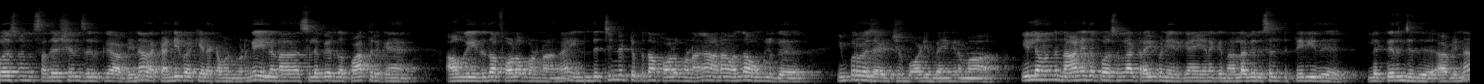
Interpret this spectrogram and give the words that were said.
பர்சனல் சஜஷன்ஸ் இருக்குது அப்படின்னா அதை கண்டிப்பாக கீழே கமெண்ட் பண்ணுங்கள் இல்லை நான் சில பேர் இதை பார்த்துருக்கேன். அவங்க இதுதான் ஃபாலோ பண்ணாங்க. இந்த சின்ன டிப்பு தான் ஃபாலோ பண்ணாங்க. ஆனால் வந்து அவங்களுக்கு இம்ப்ரூவைஸ் ஆகிடுச்சு பாடி பயங்கரமாக இல்லை வந்து நானே இதை பர்சனலாக ட்ரை பண்ணியிருக்கேன். எனக்கு நல்லாவே ரிசல்ட் தெரியுது இல்லை தெரிஞ்சுது அப்படின்னா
